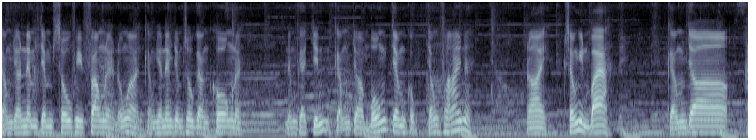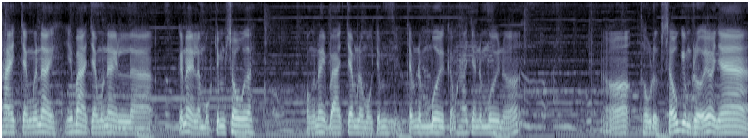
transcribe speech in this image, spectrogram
cộng cho 500 xu phi phong này đúng rồi, cộng cho 500 xu gần khôn này 5k9 cộng cho 400 cục chống phái này rồi 6.300 cộng cho 200 cái này, với 300 cái này là, cái này là 100 xu thôi. Còn cái này 300 là 150 cộng 250 nữa. Đó, thu được 6 kim rưỡi rồi nha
